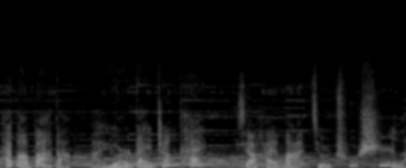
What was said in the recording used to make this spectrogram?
海马爸爸把育儿袋张开，小海马就出世了。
